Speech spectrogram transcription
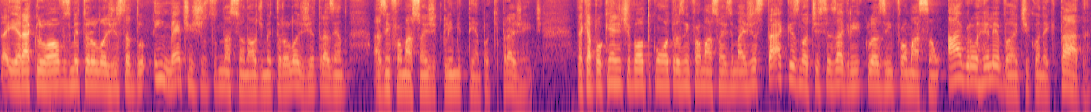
Tá aí, Heráclito Alves, meteorologista do INMET, Instituto Nacional de Meteorologia, trazendo as informações de clima e tempo aqui para gente. Daqui a pouquinho a gente volta com outras informações e mais destaques, notícias agrícolas, informação agro-relevante e conectada.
